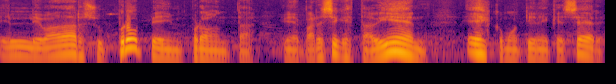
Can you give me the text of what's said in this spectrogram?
él le va a dar su propia impronta, y me parece que está bien, es como tiene que ser,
